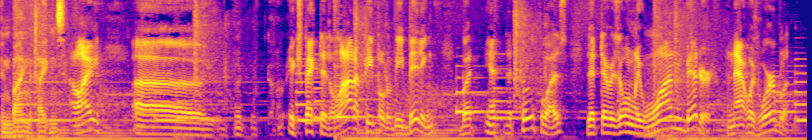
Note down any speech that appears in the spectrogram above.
in buying the Titans. I uh, expected a lot of people to be bidding, but yet the truth was that there was only one bidder, and that was Werblin.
